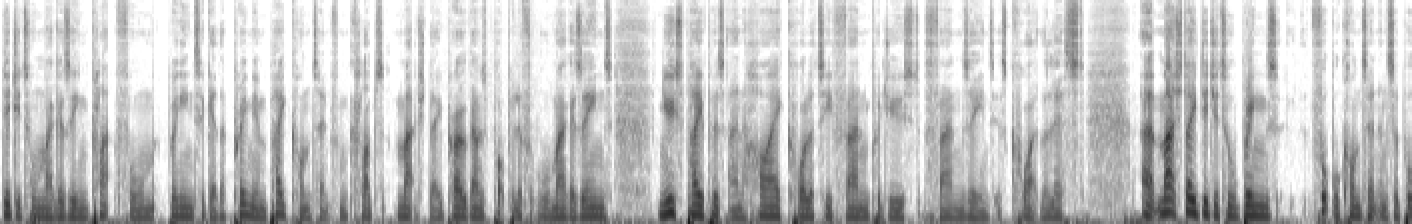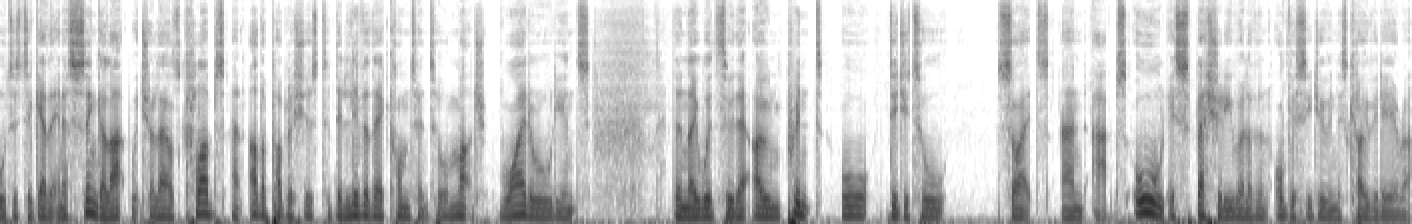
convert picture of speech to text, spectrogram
digital magazine platform bringing together premium paid content from clubs' matchday programs, popular football magazines, newspapers, and high quality fan produced fanzines. It's quite the list. Uh, matchday Digital brings football content and supporters together in a single app which allows clubs and other publishers to deliver their content to a much wider audience than they would through their own print or digital sites and apps, all especially relevant obviously during this COVID era.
